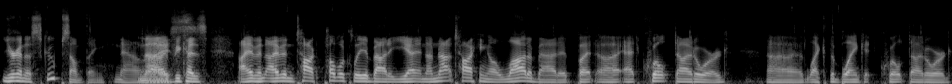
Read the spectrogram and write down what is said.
you're going to scoop something now, uh, Nice. because I haven't I haven't talked publicly about it yet, and I'm not talking a lot about it. But uh, at quilt.org, uh, like the blanket quilt.org,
